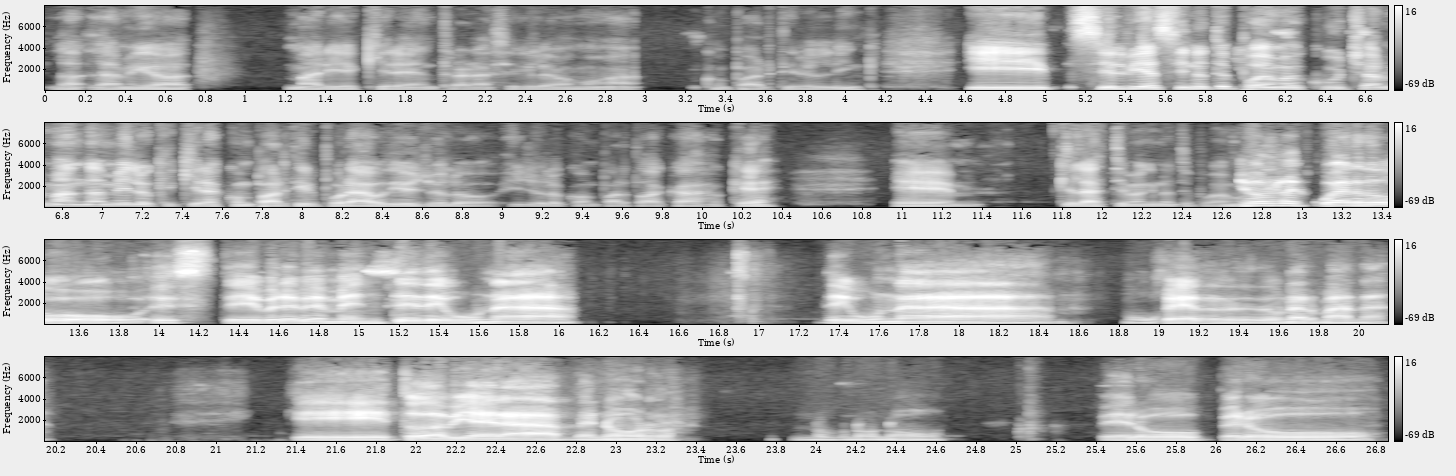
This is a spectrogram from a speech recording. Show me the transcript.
la, la, amiga María quiere entrar, así que le vamos a, compartir el link. Y Silvia, si no te podemos escuchar, mándame lo que quieras compartir por audio y yo lo, y yo lo comparto acá, ¿ok? Eh, qué lástima que no te podemos. Yo recuerdo este, brevemente de una, de una mujer, de una hermana, que todavía era menor, no, no, no, pero, pero,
